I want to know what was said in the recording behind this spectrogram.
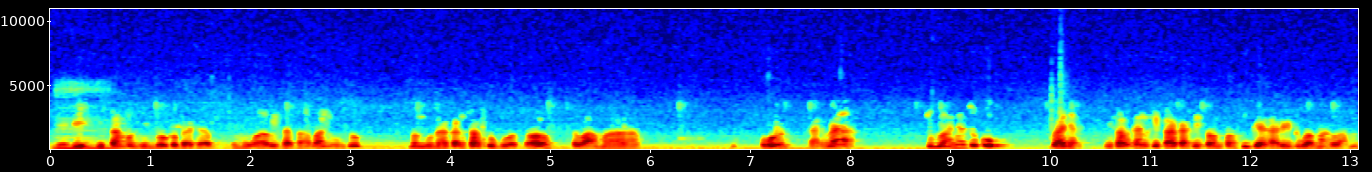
jadi hmm. kita menghimbau kepada semua wisatawan untuk menggunakan satu botol selama tour karena jumlahnya cukup banyak misalkan kita kasih contoh tiga hari dua malam,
